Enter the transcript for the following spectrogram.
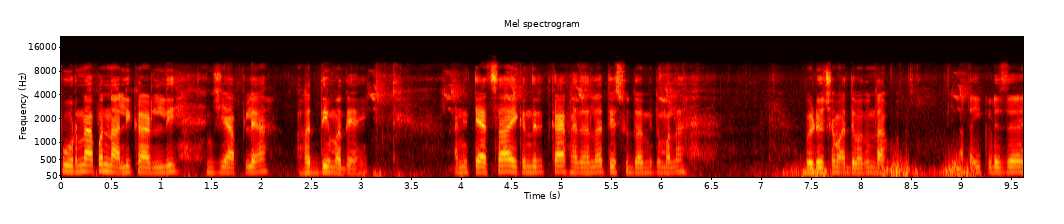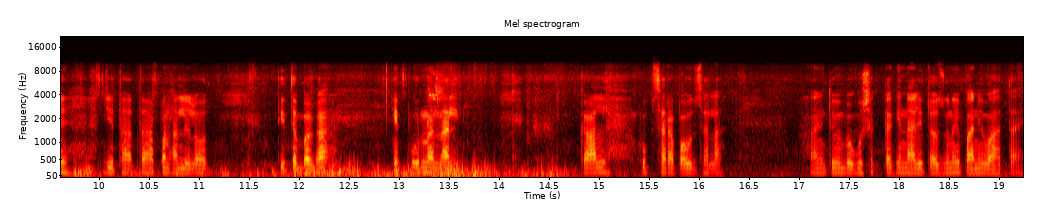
पूर्ण आपण नाली काढली जी आपल्या हद्दीमध्ये आहे आणि त्याचा एकंदरीत काय फायदा झाला ते सुद्धा मी तुम्हाला व्हिडिओच्या माध्यमातून दाखवतो. आता इकडे जर जिथं आता आपण आलेलो आहोत तिथं बघा हे पूर्ण नाली. काल खूप सारा पाऊस झाला आणि तुम्ही बघू शकता की नालीत अजूनही पाणी वाहत आहे.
